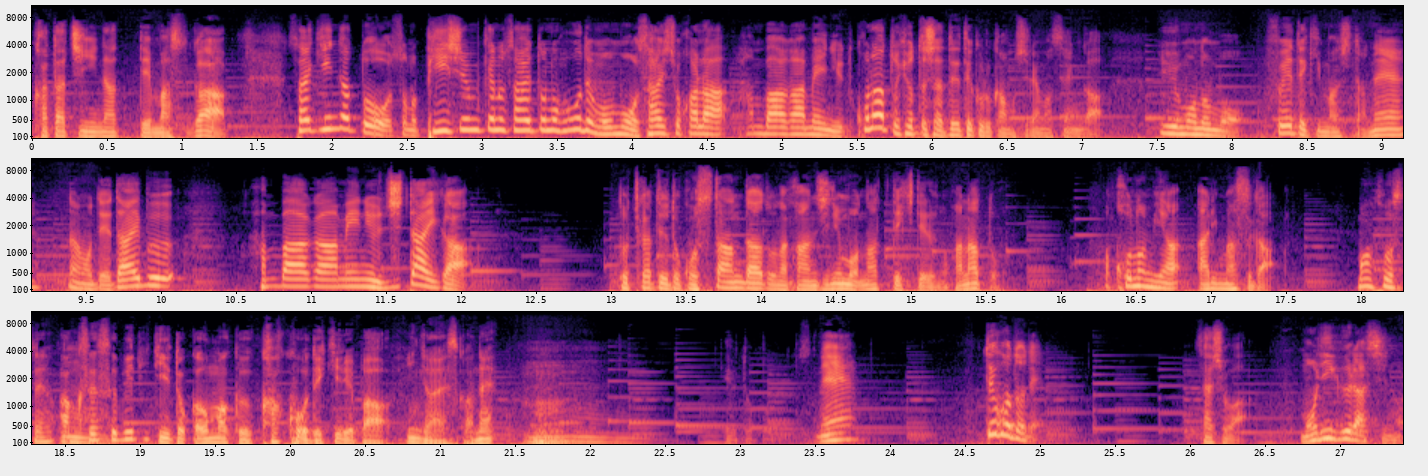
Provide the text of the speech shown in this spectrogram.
形になってますが最近だとその PC 向けのサイトの方でももう最初からハンバーガーメニューこの後ひょっとしたら出てくるかもしれませんがいうものも増えてきましたね。なのでだいぶハンバーガーメニュー自体がどっちかというとこうスタンダードな感じにもなってきてるのかなと。まあ好みはありますが。まあそうですね、アクセシビリティとかうまく確保できればいいんじゃないですかね。ううんねということで最初は森暮らしの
